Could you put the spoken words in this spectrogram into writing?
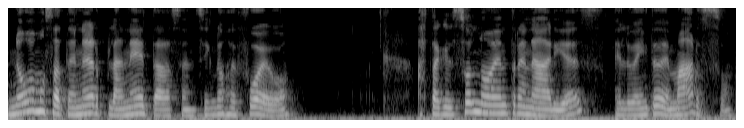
No vamos a tener planetas en signos de fuego hasta que el Sol no entre en Aries el 20 de marzo.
